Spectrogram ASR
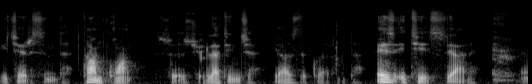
içerisinde. Tam kuan sözcüğü Latince yazdıklarında. As it is yani e,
